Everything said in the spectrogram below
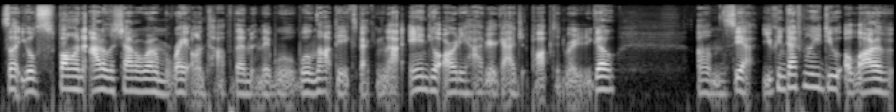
so that you'll spawn out of the Shadow Realm right on top of them, and they will will not be expecting that, and you'll already have your gadget popped in ready to go. Um, so yeah, you can definitely do a lot of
